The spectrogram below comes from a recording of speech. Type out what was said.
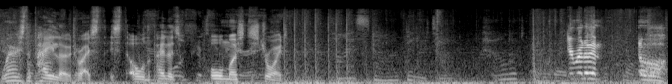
Where is the payload? Right, it's, it's, oh, the payload's almost destroyed. Get rid of him! Oh!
